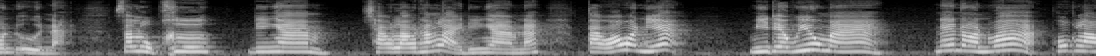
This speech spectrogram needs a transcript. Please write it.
คนอื่นน่ะ สรุปคือดีงาม ชาวเราทั้งหลายดีงามนะ แต่ว่าวันนี้มีเดวิลมา แน่นอนว่าพวกเรา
